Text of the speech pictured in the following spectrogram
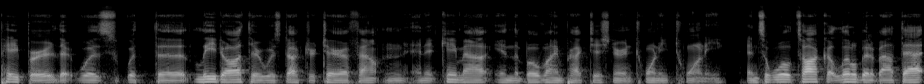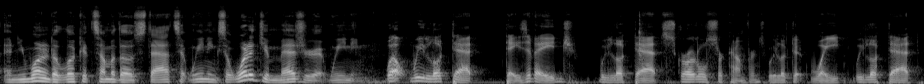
paper that was with the lead author was Dr. Tara Fountain, and it came out in the Bovine Practitioner in 2020. And so we'll talk a little bit about that. And you wanted to look at some of those stats at weaning. So, what did you measure at weaning? Well, we looked at days of age, we looked at scrotal circumference, we looked at weight, we looked at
